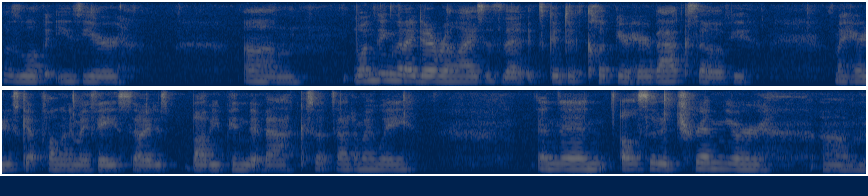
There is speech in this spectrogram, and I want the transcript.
was a little bit easier. Um, one thing that I did realize is that it's good to clip your hair back. So if you, my hair just kept falling in my face, so I just bobby pinned it back so it's out of my way. And then also to trim your um,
